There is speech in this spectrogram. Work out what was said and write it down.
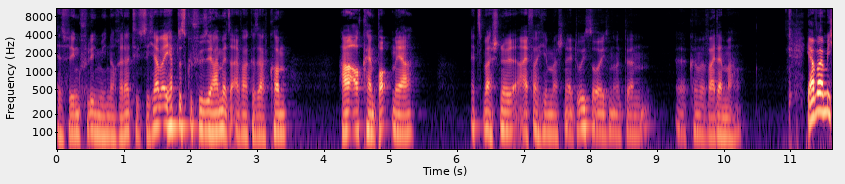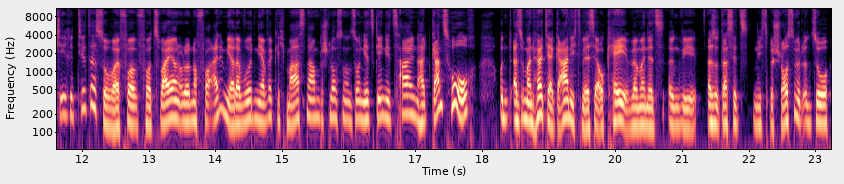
deswegen fühle ich mich noch relativ sicher. Aber ich habe das Gefühl, sie haben jetzt einfach gesagt, komm, haben auch keinen Bock mehr. Jetzt mal schnell, einfach hier mal schnell durchseuchen und dann äh, können wir weitermachen. Ja, weil mich irritiert das so, weil vor, vor zwei Jahren oder noch vor einem Jahr, da wurden ja wirklich Maßnahmen beschlossen und so. Und jetzt gehen die Zahlen halt ganz hoch. Und also man hört ja gar nichts mehr, ist ja okay, wenn man jetzt irgendwie, also dass jetzt nichts beschlossen wird und so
